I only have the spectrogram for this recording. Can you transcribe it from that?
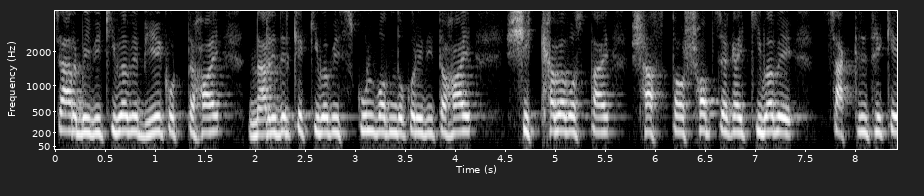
চার বিবি কীভাবে বিয়ে করতে হয়? নারীদেরকে কীভাবে স্কুল বন্ধ করে দিতে হয়? শিক্ষা ব্যবস্থায়, স্বাস্থ্য সব জায়গায় কীভাবে চাকরি থেকে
